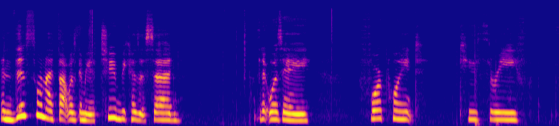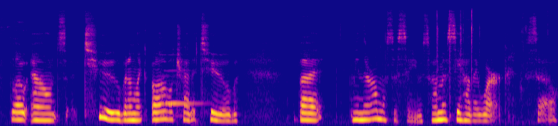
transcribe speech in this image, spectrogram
And this one I thought was going to be a tube because it said that it was a 4.23 flow ounce tube. And I'm like, oh, I'll try the tube. But, I mean, they're almost the same, so I'm going to see how they work. So,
